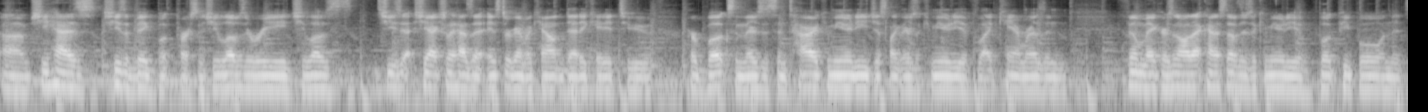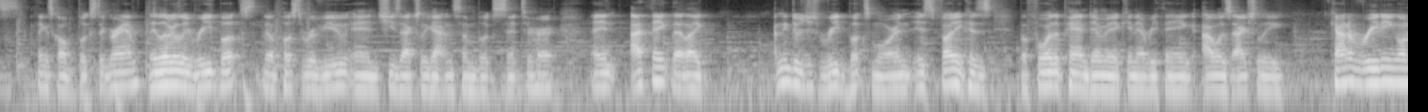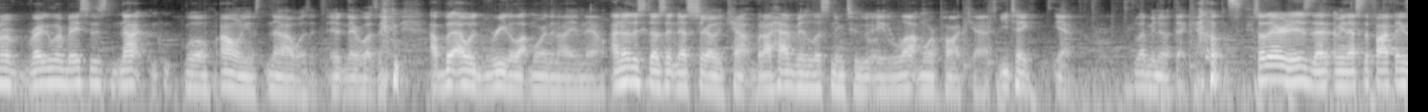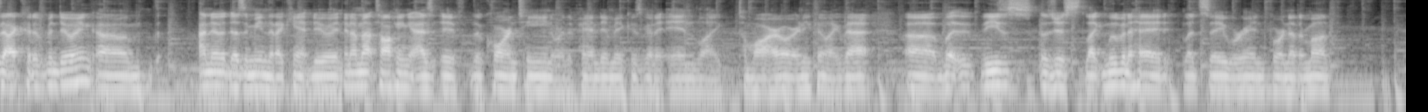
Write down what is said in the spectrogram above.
um, she has, she's a big book person. She loves to read. She loves, she's, she actually has an Instagram account dedicated to her books and there's this entire community just like there's a community of like cameras and filmmakers and all that kind of stuff. There's a community of book people and it's, I think it's called Bookstagram. They literally read books, they'll post a review and she's actually gotten some books sent to her. And I think that like, I need to just read books more. And it's funny because before the pandemic and everything, I was actually kind of reading on a regular basis. Not, well, I don't even, no, I wasn't. There wasn't. but I would read a lot more than I am now. I know this doesn't necessarily count, but I have been listening to a lot more podcasts. You take, yeah, let me know if that counts. So there it is. That I mean, that's the five things that I could have been doing. Um, I know it doesn't mean that I can't do it. And I'm not talking as if the quarantine or the pandemic is gonna end like tomorrow or anything like that. Uh, but these are just like moving ahead. Let's say we're in for another month.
